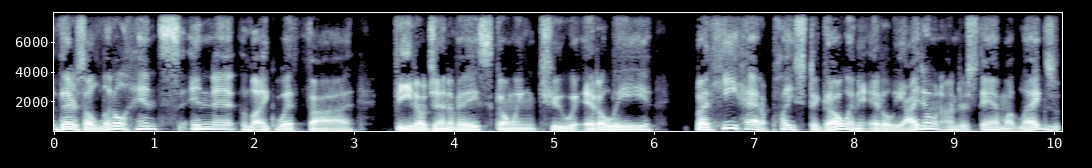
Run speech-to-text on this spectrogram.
there's a little hints in it, like with uh, Vito Genovese going to Italy, but he had a place to go in Italy. I don't understand what Legs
